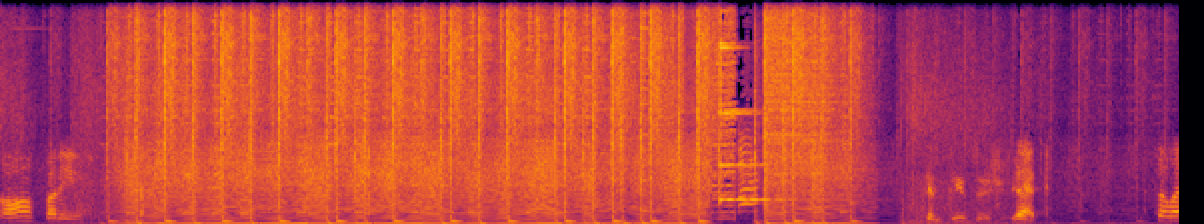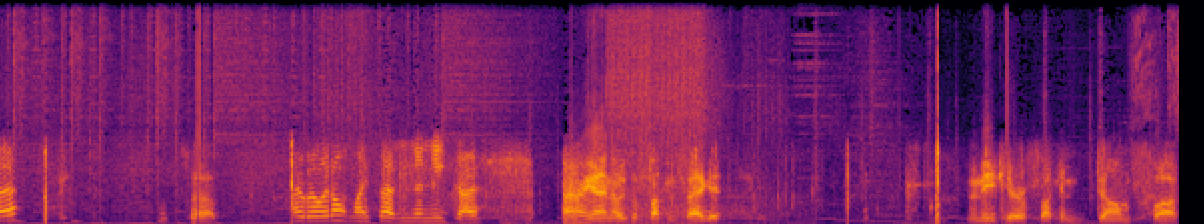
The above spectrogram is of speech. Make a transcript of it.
Off, buddy. Piece of shit. Still there? Uh, What's up? I really don't like that Naneek guy. Oh yeah, I know he's a fucking faggot. Monique, you're a fucking dumb fuck.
